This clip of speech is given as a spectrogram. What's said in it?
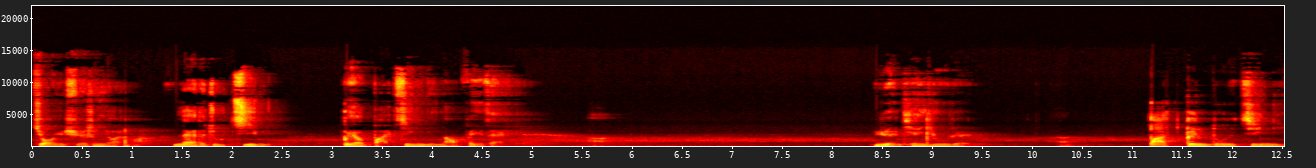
教育学生要什么？耐得住寂寞，不要把精力浪费在啊怨天尤人啊，把更多的精力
